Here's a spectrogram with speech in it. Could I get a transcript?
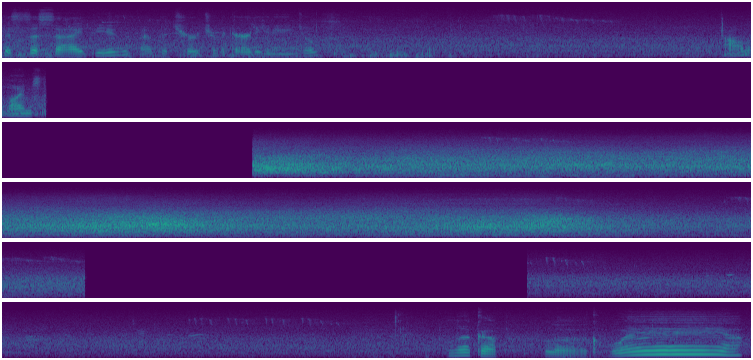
This is a side view of the Church of the Guardian Angels. All the limestone. Look up, look way up.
